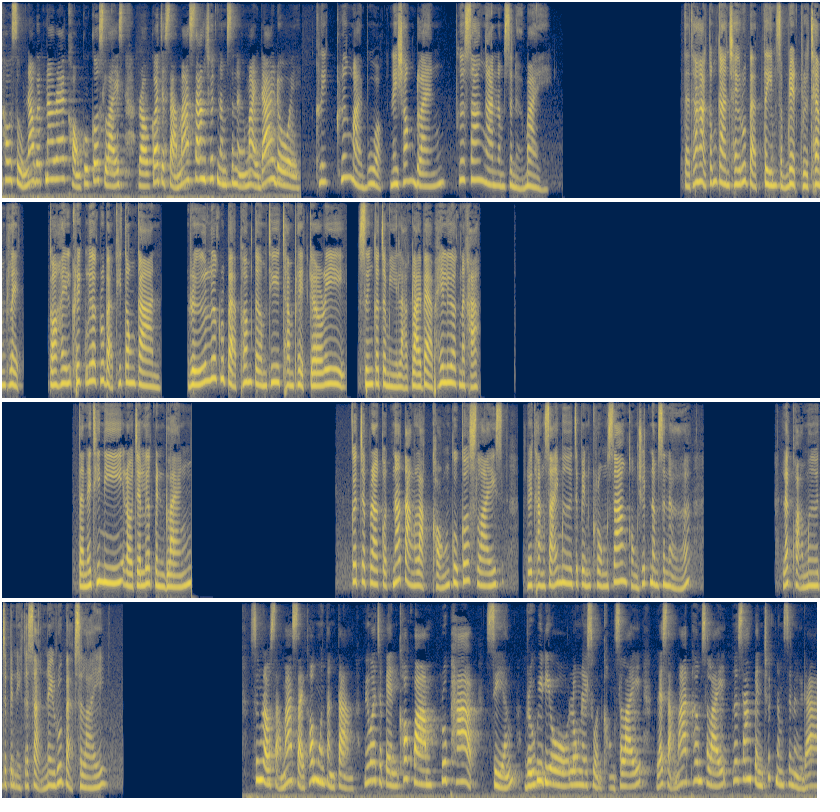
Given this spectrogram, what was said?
เข้าสู่หน้าเว็บหน้าแรกของ Google Slides เราก็จะสามารถสร้างชุดนำเสนอใหม่ได้โดย คลิกเครื่องหมายบวกในช่อง blank เพื่อสร้างงานนำเสนอใหม่ แต่ถ้าหากต้องการใช้รูปแบบธีมสำเร็จหรือเทมเพลตก็ให้คลิกเลือกรูปแบบที่ต้องการ หรือเลือกรูปแบบเพิ่มเติมที่ Template Gallery ซึ่งก็จะมีหลากหลายแบบให้เลือกนะคะ แต่ในที่นี้เราจะเลือกเป็น blank ก็จะปรากฏหน้าต่างหลักของ Google Slides โดยทางซ้ายมือจะเป็นโครงสร้างของชุดนำเสนอ และขวามือจะเป็นเอกสารในรูปแบบสไลด์ ซึ่งเราสามารถใส่ข้อมูลต่างๆ ไม่ว่าจะเป็นข้อความ รูปภาพ เสียง หรือวิดีโอลงในส่วนของสไลด์ และสามารถเพิ่มสไลด์ เพื่อสร้างเป็นชุดนำเสนอได้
